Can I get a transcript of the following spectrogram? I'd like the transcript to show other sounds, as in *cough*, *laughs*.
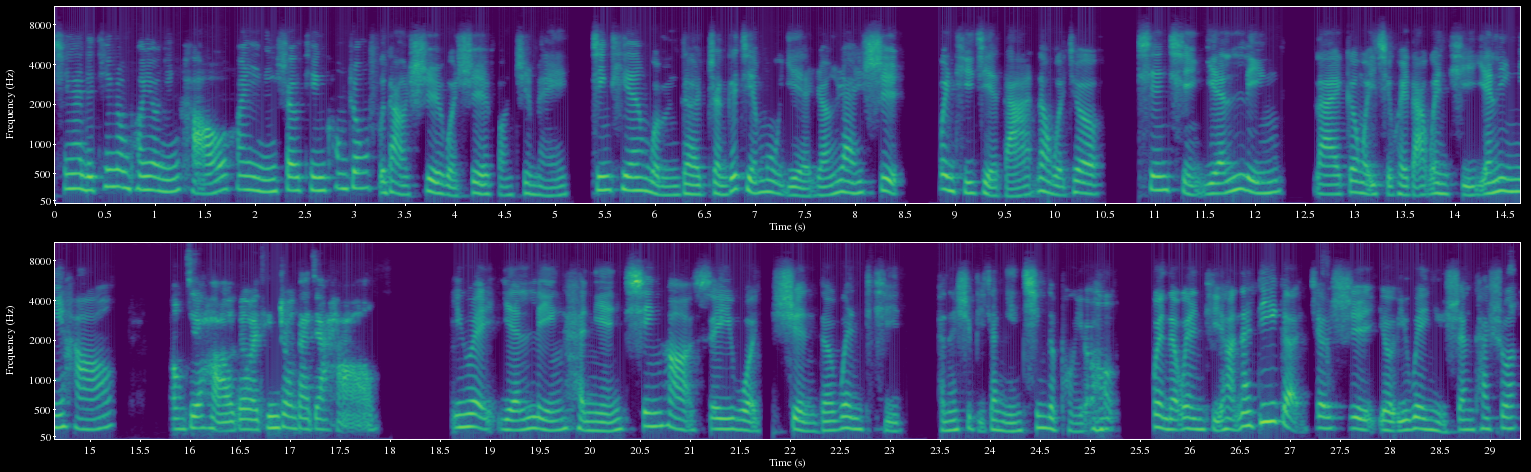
亲爱的听众朋友，您好，欢迎您收听空中辅导室，我是冯志梅。今天我们的整个节目也仍然是问题解答，那我就先请严玲来跟我一起回答问题。严玲你好，冯姐好，各位听众大家好。因为严玲很年轻哈，所以我选的问题可能是比较年轻的朋友 *laughs* 问的问题哈。那第一个就是有一位女生她说。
